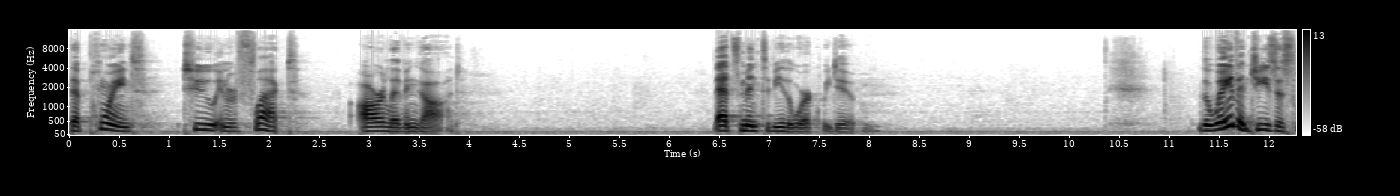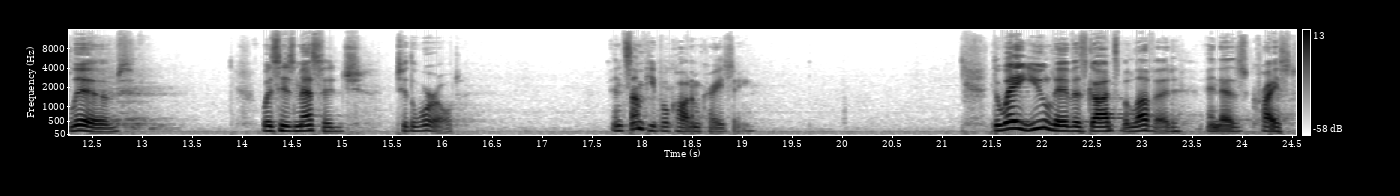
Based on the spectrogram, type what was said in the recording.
that point to and reflect our living God. That's meant to be the work we do. The way that Jesus lived was his message to the world. And some people called him crazy. The way you live as God's beloved and as Christ's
